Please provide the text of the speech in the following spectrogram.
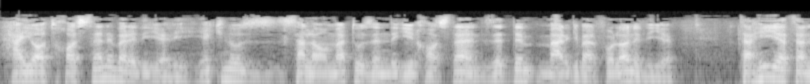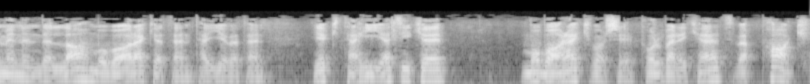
حیات خواستن برای دیگری. یک نوع سلامت و زندگی خواستن. ضد مرگ بر فلان دیگه. تهیتا من عند الله مبارکتا طیبتا. یک تهیتی که مبارک باشه پربرکت و پاک.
